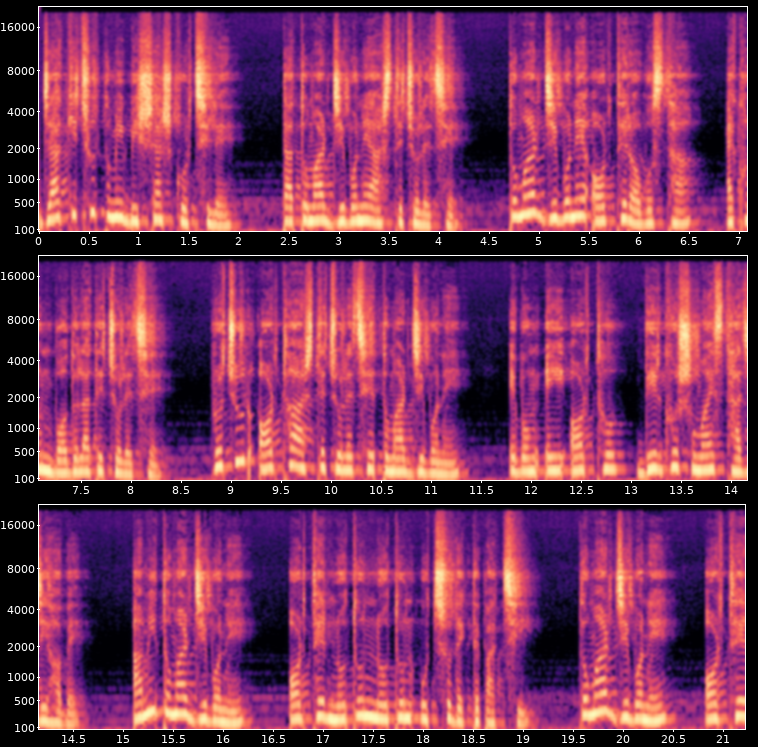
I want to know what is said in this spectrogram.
যা কিছু তুমি বিশ্বাস করছিলে, তা তোমার জীবনে আসতে চলেছে। তোমার জীবনে অর্থের অবস্থা এখন বদলাতে চলেছে। প্রচুর অর্থ আসতে চলেছে তোমার জীবনে, এবং এই অর্থ দীর্ঘ সময় স্থাজি হবে। আমি তোমার জীবনে অর্থের নতুন নতুন উৎস দেখতে পাচ্ছি। তোমার জীবনে অর্থের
